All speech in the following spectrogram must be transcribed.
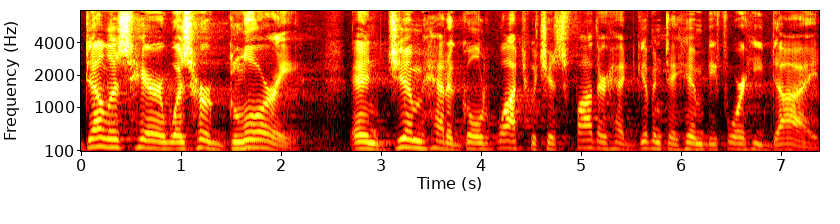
Della's hair was her glory and Jim had a gold watch which his father had given to him before he died.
